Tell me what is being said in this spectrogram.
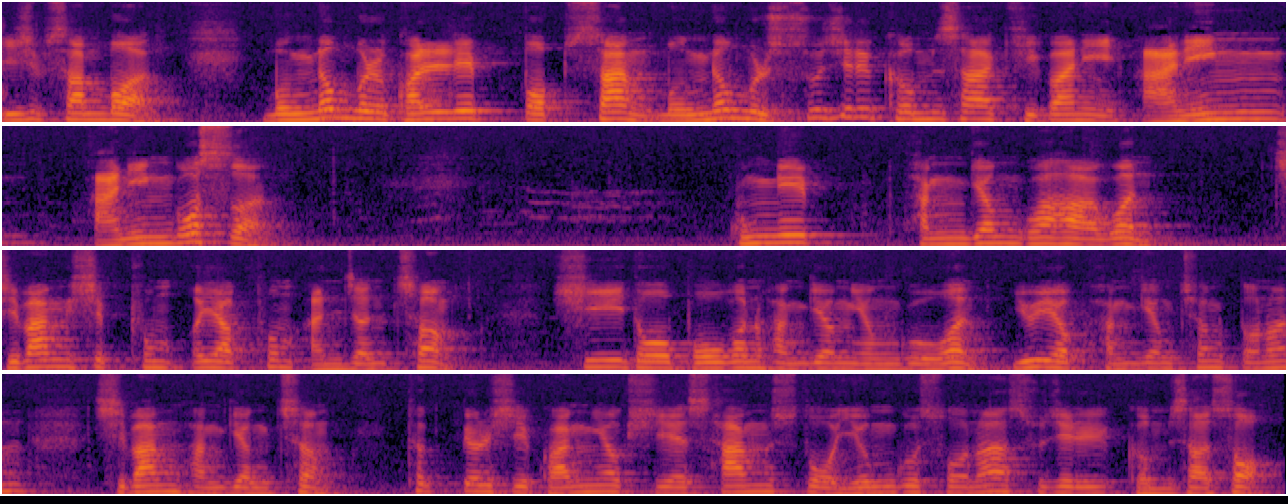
23번 먹는물 관리법상 먹는물 수질 검사 기관이 아닌 아닌 곳은 국립환경과학원, 지방식품의약품안전청, 시도보건환경연구원, 유역환경청 또는 지방환경청, 특별시 광역시의 상수도 연구소나 수질검사소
